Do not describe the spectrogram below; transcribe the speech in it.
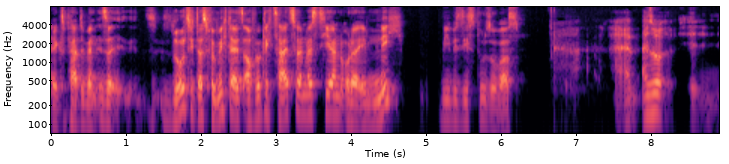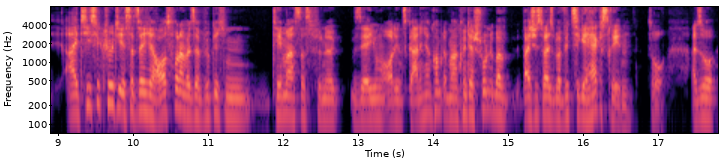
Experte bin, ist, lohnt sich das für mich, da jetzt auch wirklich Zeit zu investieren oder eben nicht? Wie, wie siehst du sowas? Ähm, also äh, IT-Security ist tatsächlich herausfordernd, weil es ja wirklich ein Thema ist, das für eine sehr junge Audience gar nicht ankommt, aber man könnte ja schon über beispielsweise über witzige Hacks reden. So, also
